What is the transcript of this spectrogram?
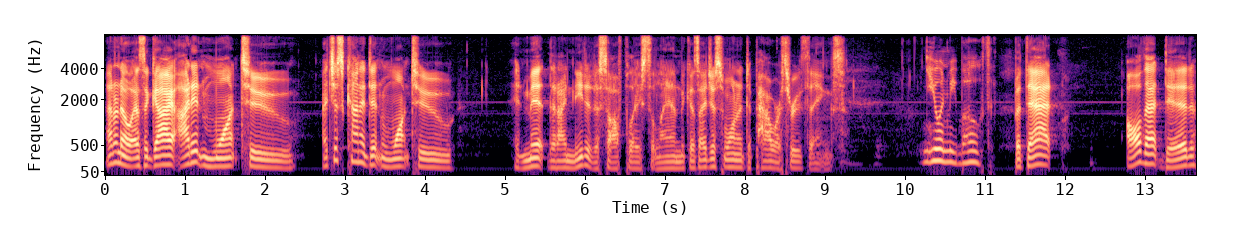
i don't know as a guy i didn't want to i just kind of didn't want to admit that i needed a soft place to land because i just wanted to power through things. You and me both. but that all that did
